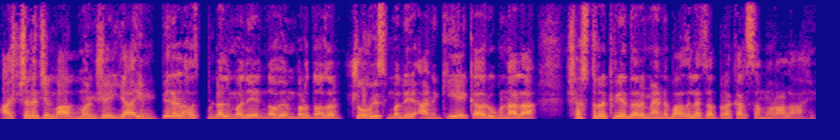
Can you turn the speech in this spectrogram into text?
आश्चर्याची बाब म्हणजे या इम्पिरियल हॉस्पिटलमध्ये नोव्हेंबर दोन हजार चोवीसमध्ये आणखी एका रुग्णाला शस्त्रक्रियेदरम्यान भाजल्याचा प्रकार समोर आला आहे.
